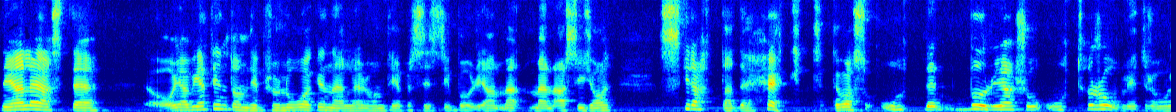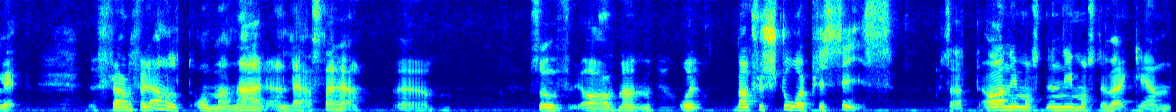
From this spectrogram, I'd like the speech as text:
När jag läste, och jag vet inte om det är prologen eller om det är precis i början, men, men alltså jag skrattade högt. Det var så, det börjar så otroligt roligt. Framförallt om man är en läsare. Eh, så ja, man, och man förstår precis. Så att ja, ni måste, ni måste verkligen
